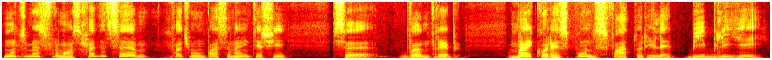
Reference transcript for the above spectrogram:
Mulțumesc frumos! Haideți să facem un pas înainte și să vă întreb. Mai corespund sfaturile Bibliei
